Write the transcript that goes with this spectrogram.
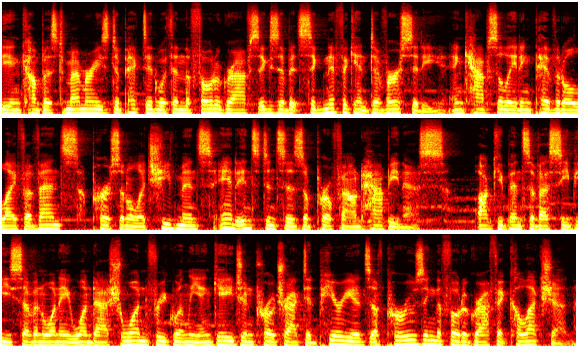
The encompassed memories depicted within the photographs exhibit significant diversity, encapsulating pivotal life events, personal achievements, and instances of profound happiness. Occupants of SCP-7181-1 frequently engage in protracted periods of perusing the photographic collection,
